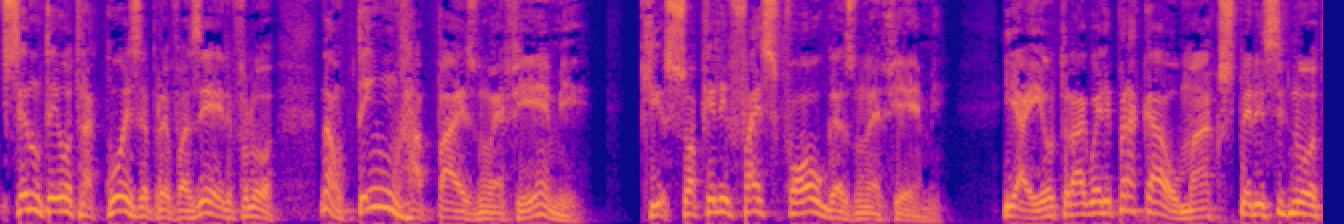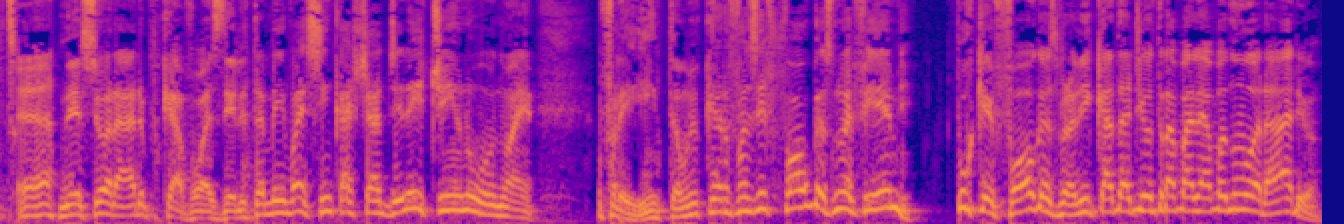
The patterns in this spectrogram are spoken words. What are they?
Você não tem outra coisa para fazer? Ele falou: Não, tem um rapaz no FM que só que ele faz folgas no FM. E aí eu trago ele para cá, o Marcos Pericinoto, é. nesse horário, porque a voz dele também vai se encaixar direitinho no, no Eu falei: Então eu quero fazer folgas no FM. Porque folgas para mim, cada dia eu trabalhava no horário.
